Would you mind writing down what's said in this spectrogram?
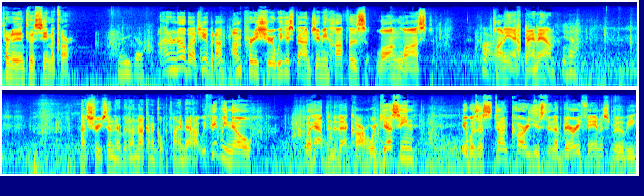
turn it into a SEMA car. There you go. I don't know about you, but I'm, I'm pretty sure we just found Jimmy Hoffa's long lost Car. Pontiac Grand Am. Yeah. Not sure he's in there, but I'm not going to go find out. We think we know what happened to that car. We're guessing it was a stunt car used in a very famous movie,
